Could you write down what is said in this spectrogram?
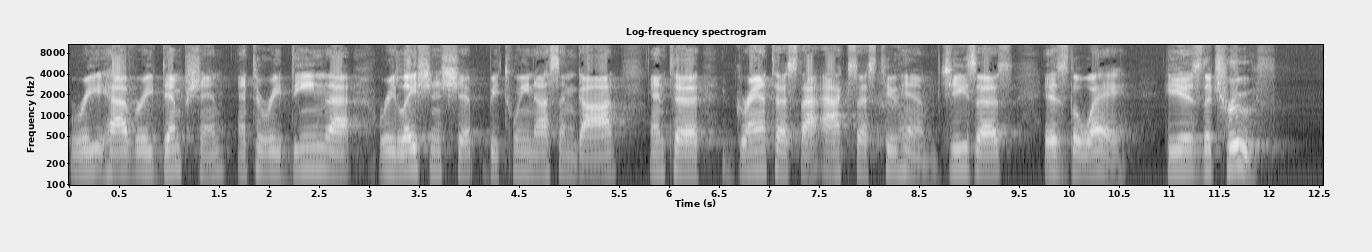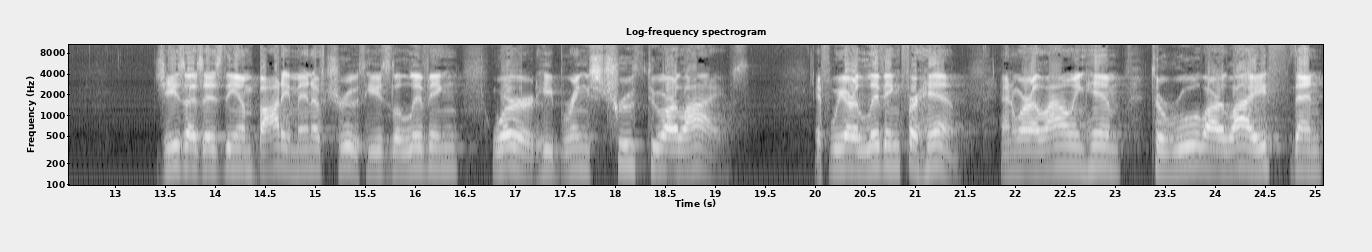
re- have redemption and to redeem that relationship between us and God and to grant us that access to Him. Jesus is the way, He is the truth. Jesus is the embodiment of truth. He is the living Word. He brings truth to our lives. If we are living for Him, and we're allowing Him to rule our life, then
